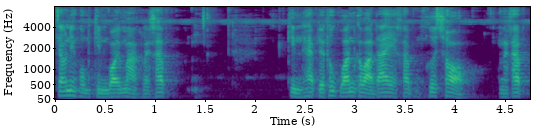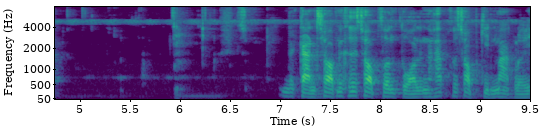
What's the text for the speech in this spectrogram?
เจ้านี่ผมกินบ่อยมากเลยครับ กินแทบจะทุกวันก็ว่าได้ครับ คือชอบ นะครับ ในการชอบนี่คือชอบส่วนตัวเลยนะครับ คือชอบกินมากเลย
